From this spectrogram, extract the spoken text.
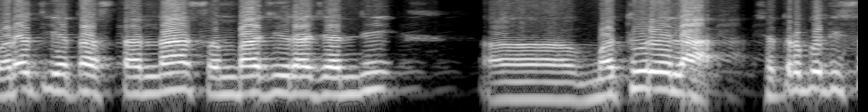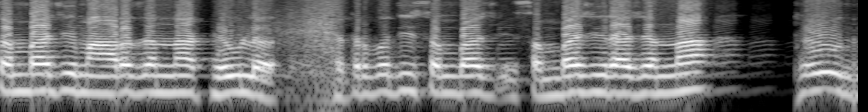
परत येत असताना संभाजीराजांनी अं, मथुरेला छत्रपती संभाजी महाराजांना ठेवलं. छत्रपती संभाजी संभाजीराजांना ठेवून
